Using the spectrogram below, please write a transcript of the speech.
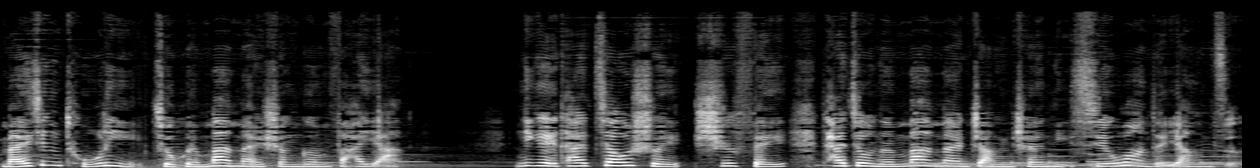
埋进土里，就会慢慢生根发芽。你给它浇水施肥，它就能慢慢长成你希望的样子。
